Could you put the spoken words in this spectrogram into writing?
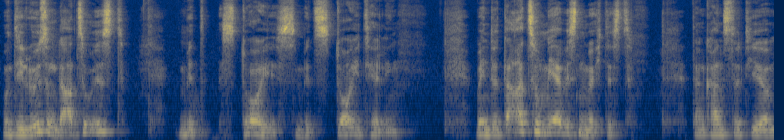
Und die Lösung dazu ist mit Stories, mit Storytelling. Wenn du dazu mehr wissen möchtest, dann kannst du dir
